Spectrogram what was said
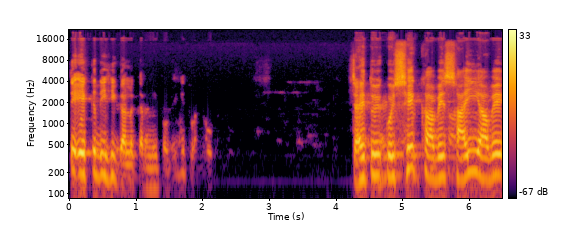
ਤੇ ਇੱਕ ਦੀ ਹੀ ਗੱਲ ਕਰਨੀ ਪਵੇਗੀ ਤੁਹਾਨੂੰ। ਚਾਹੇ ਤੁਸੀਂ ਕੋਈ ਸਿੱਖ ਆਵੇ, ਸਾਈ ਆਵੇ,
